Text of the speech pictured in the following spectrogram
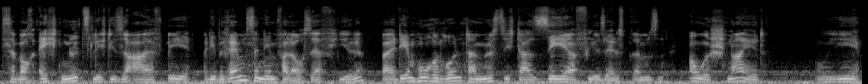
Ist aber auch echt nützlich, diese AFB, weil die bremst in dem Fall auch sehr viel. Bei dem hoch und runter müsste ich da sehr viel selbst bremsen. Oh, es schneit. Oh je.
